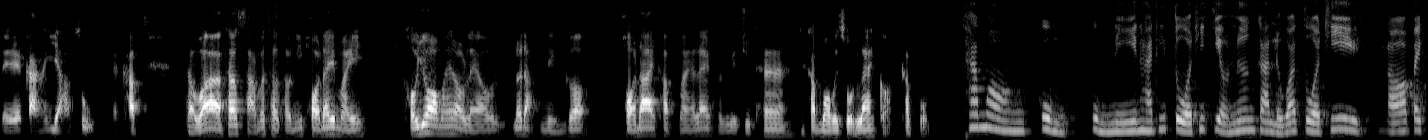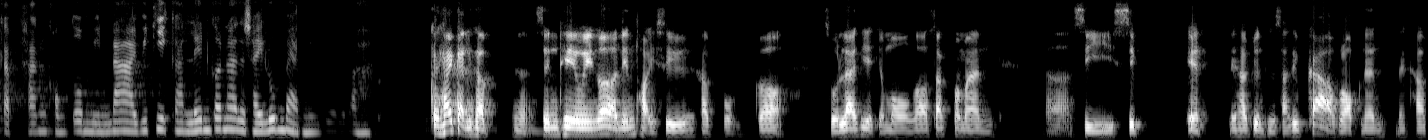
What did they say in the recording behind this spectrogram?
ในระยะกลางและยาวสูงนะครับ แต่ว่าถ้าสามารถแถวๆนี้พอได้ไหมเขาย่อมาให้เราแล้ว ระดับหนึ่งก็พอได้ครับไม้แรกสามสิบเอ็ดจุดห้านะครับมองเป็นโซนแรกก่อนครับผมถ้ามองกลุ่มกลุ่มนี้นะคะที่ตัวที่เกี่ยวเนื่องกัน หรือว่าตัวที่ล้อไปกับทางของตัวมินได้ วิธีการเล่นก็น่าจะใช้รูปแบบนี้ด้วยหรือเปล่าคล้ายๆกันครับเซนเทลเองก็เน้นถอยซื้อครับ ผมก็โซนแรกที่อยากจะมองก็สักประมาณ 41นะครับจนถึง 39 กรอบนั้นนะครับ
